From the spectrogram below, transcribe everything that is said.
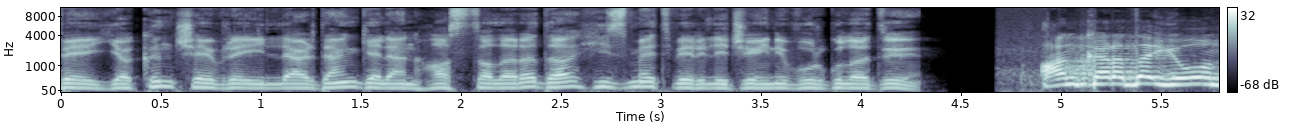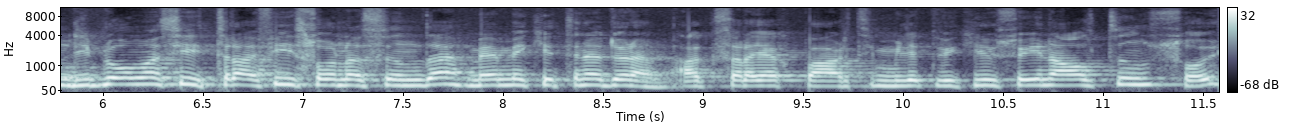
ve yakın çevre illerden gelen hastalara da hizmet verileceğini vurguladı. Ankara'da yoğun diplomasi trafiği sonrasında memleketine dönen Aksaray AK Parti Milletvekili Hüseyin Altınsoy,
